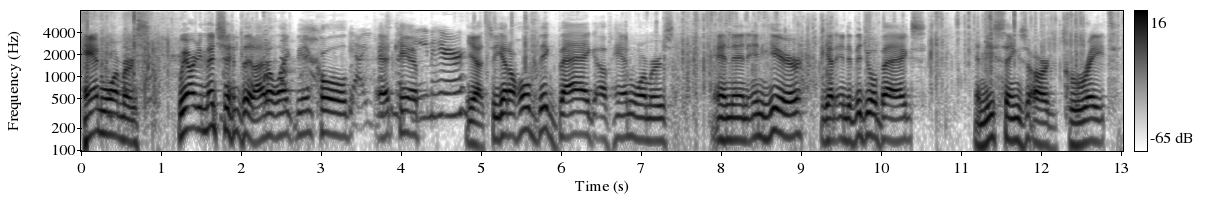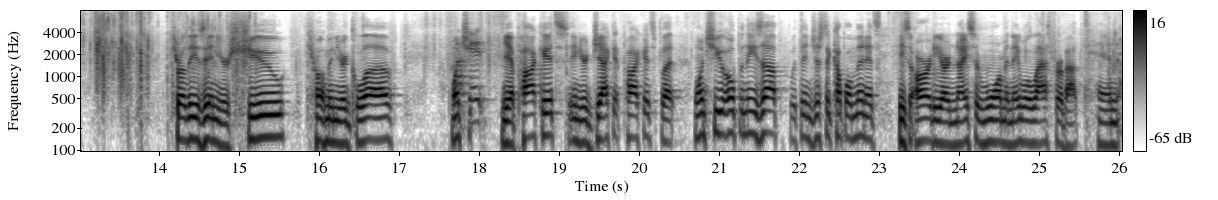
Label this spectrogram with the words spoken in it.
hand warmers. We already mentioned that I don't like being cold Yeah, at camp. here? Yeah, so you got a whole big bag of hand warmers. And then in here, you got individual bags. And these things are great. Throw these in your shoe, throw them in your glove. Once you- Pockets. yeah, pockets, in your jacket pockets. But once you open these up, within just a couple minutes, these already are nice and warm and they will last for about 10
